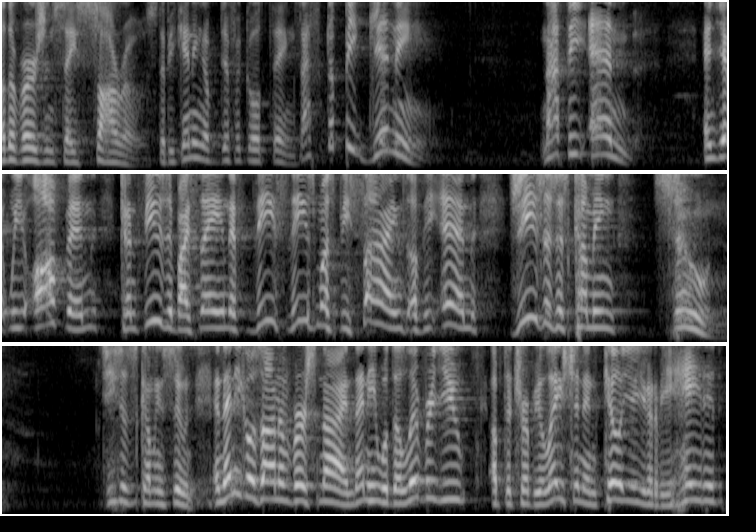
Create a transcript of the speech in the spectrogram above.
Other versions say sorrows, the beginning of difficult things. That's the beginning, not the end. And yet we often confuse it by saying that these, these must be signs of the end. Jesus is coming soon. Jesus is coming soon. And then he goes on in verse 9 then he will deliver you up to tribulation and kill you. You're going to be hated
